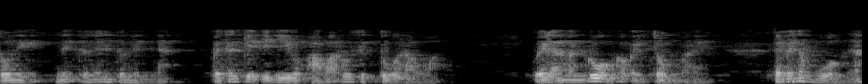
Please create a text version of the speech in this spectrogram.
ตัวนี้เนี่ยตัวนี้ตัวหนึ่งนะไปสังเกตดีๆว่าภาวะรู้สึกตัวเราอะเวลามันร่วมเข้าไปจมอะไร แต่ไม่ต้องห่วงนะ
